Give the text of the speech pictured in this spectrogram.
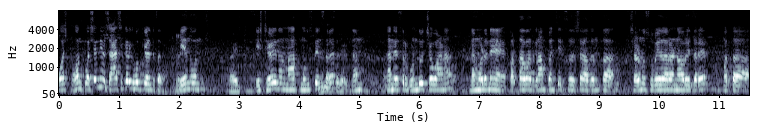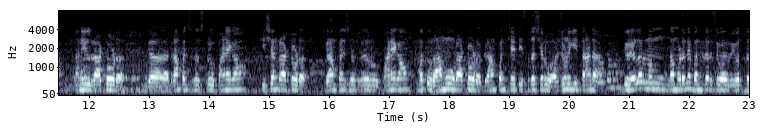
ಒಂದು ಕ್ವಶನ್ ನೀವು ಶಾಸಕರಿಗೆ ಹೋಗಿ ಕೇಳ್ತೀವಿ ಸರ್ ಏನು ಒಂದು ರೈಟ್ ಇಷ್ಟು ಹೇಳಿ ನಾನು ಮಾತು ಮುಗಿಸ್ತೀನಿ ಸರ್ ನಮ್ಮ ನನ್ನ ಹೆಸರು ಗುಂಡು ಚವ್ಹಾಣ. ನಮ್ಮೊಡನೆ ಪರ್ತಾಬಾದ್ ಗ್ರಾಮ ಪಂಚಾಯತ್ ಸದಸ್ಯರಾದಂಥ ಶರಣು ಸುಬೇದಾರ್ ಅಣ್ಣ ಅವರು ಇದ್ದಾರೆ. ಮತ್ತು ಅನಿಲ್ ರಾಠೋಡ್ ಗ್ರಾಮ ಪಂಚಾಯತ್ ಸದಸ್ಯರು ಪಾಣೆಗಾಂವ್, ಕಿಶನ್ ರಾಠೋಡ್, ಗ್ರಾಮ ಪಂಚಾಯತ್ ಸದಸ್ಯರು ಪಾಣೆಗಾಂವ್ ಮತ್ತು ರಾಮು ರಾಠೋಡ್, ಗ್ರಾಮ ಪಂಚಾಯತಿ ಸದಸ್ಯರು ಅರ್ಜುನಗಿ ತಾಂಡ. ಇವರೆಲ್ಲರೂ ನಮ್ಮ ನಮ್ಮೊಡನೆ ಬಂದಿದ್ದಾರೆ ಸರ್. ಇವತ್ತು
